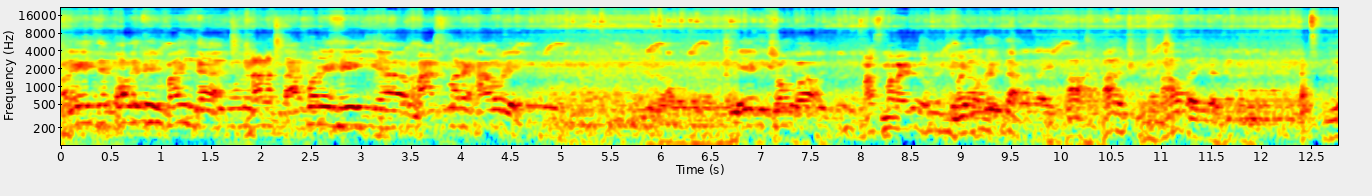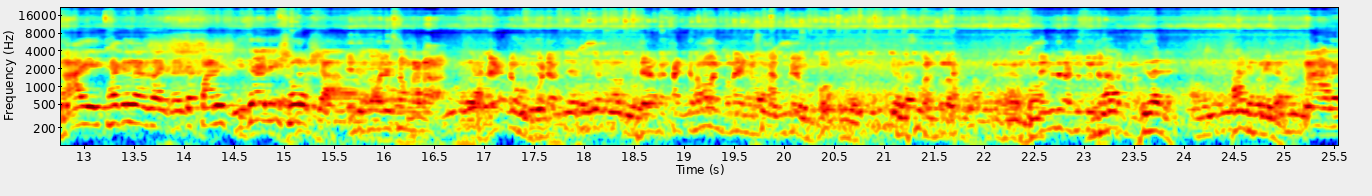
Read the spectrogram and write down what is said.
আরে এই যে কলেজে বাইন্দা তারপরে সেই মাছ মারে সম্ভব না এই থাকে না যায় এটা পানি ভিজাইলেই সমস্যা। এই যে তোমার এই চামড়াটা একটা উঠবো এটা। এটা খাইতে ভালো লাগতো না এমনি শুকিয়ে শুকিয়ে উঠবো। শুকান ফেলা ভিজে ভিজে রাখলে তুই আরে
